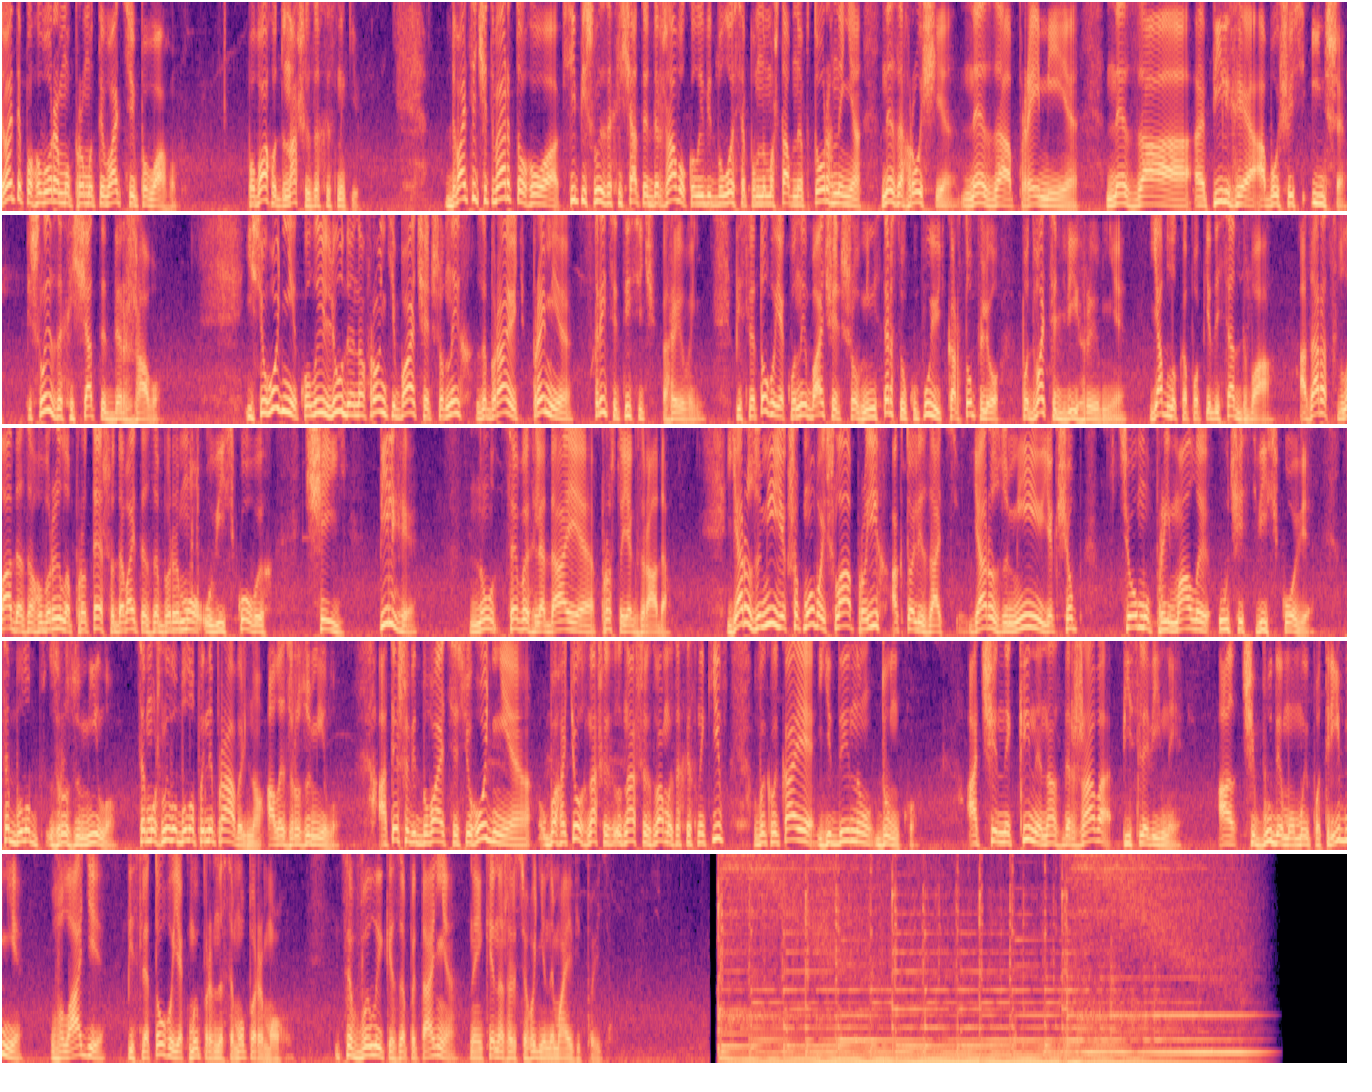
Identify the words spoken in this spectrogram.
Давайте поговоримо про мотивацію і повагу. Повагу до наших захисників. 24-го всі пішли захищати державу, коли відбулося повномасштабне вторгнення не за гроші, не за премії, не за е, пільги або щось інше. Пішли захищати державу. І сьогодні, коли люди на фронті бачать, що в них забирають премію в 30 тисяч гривень, після того як вони бачать, що в міністерстві купують картоплю по 22 гривні, яблука по 52. А зараз влада заговорила про те, що давайте заберемо у військових ще й пільги. Ну, це виглядає просто як зрада. Я розумію, якщо б мова йшла про їх актуалізацію. Я розумію, якщо б в цьому приймали участь військові. Це було б зрозуміло. Це можливо було б і неправильно, але зрозуміло. А те, що відбувається сьогодні, у багатьох з наших, з наших з вами захисників викликає єдину думку: а чи не кине нас держава після війни? А чи будемо ми потрібні владі після того, як ми принесемо перемогу? І це велике запитання, на яке, на жаль, сьогодні немає відповіді.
